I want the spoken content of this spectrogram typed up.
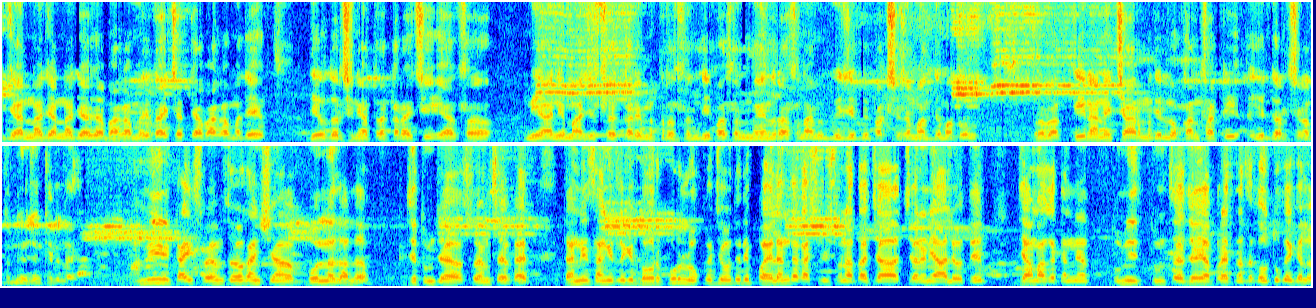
की ज्यांना ज्यांना ज्या ज्या भागामध्ये जायचं त्या भागामध्ये देवदर्शन यात्रा करायची. याचं मी आणि माझे सहकारी मित्र संदीप आसन महेंद्र आसन आम्ही बी जे पी पक्षाच्या माध्यमातून प्रभाग तीन आणि चारमधील लोकांसाठी हे दर्शनाचं नियोजन केलेलं आहे. आम्ही काही स्वयंसेवकांशी बोलणं झालं. जे तुमच्या स्वयंसेवक आहेत त्यांनी सांगितलं की भरपूर लोक जे होते ते पहिल्यांदा काशी विश्वनाथाच्या चरणी आले होते. ज्या मागे त्यांनी तुम्ही तुमचा ज्या या प्रयत्नाचं कौतुकही केलं.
